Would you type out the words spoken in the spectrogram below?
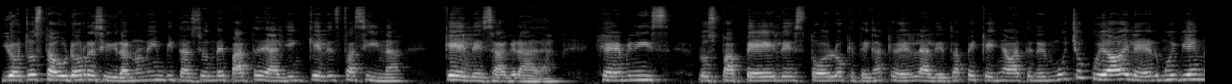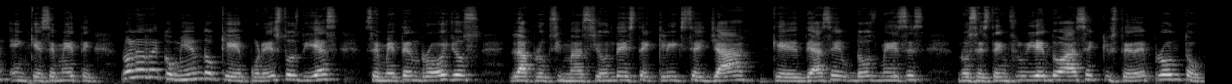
y otros Tauro recibirán una invitación de parte de alguien que les fascina, que les agrada. Géminis, los papeles, todo lo que tenga que ver la letra pequeña, va a tener mucho cuidado de leer muy bien en qué se mete. No les recomiendo que por estos días se meten rollos. La aproximación de este eclipse ya, que de hace dos meses nos está influyendo, hace que usted de pronto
